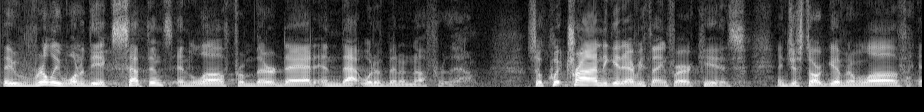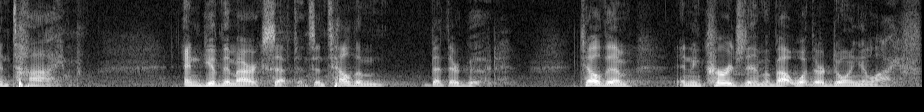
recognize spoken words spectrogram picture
They really wanted the acceptance and love from their dad, and that would have been enough for them. So quit trying to get everything for our kids and just start giving them love and time and give them our acceptance and tell them that they're good. Tell them and encourage them about what they're doing in life.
